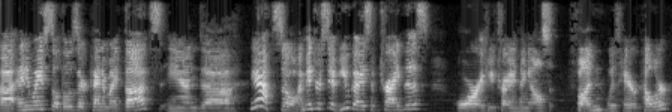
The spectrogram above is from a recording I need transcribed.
Uh, anyway, so those are kind of my thoughts. And uh, yeah, so I'm interested if you guys have tried this or if you tried anything else fun with hair color.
